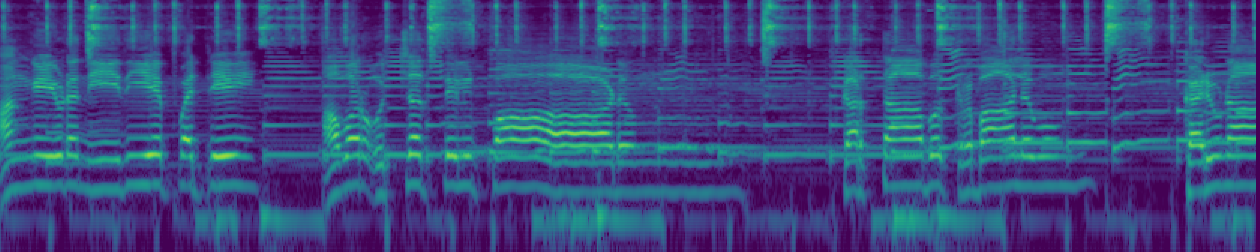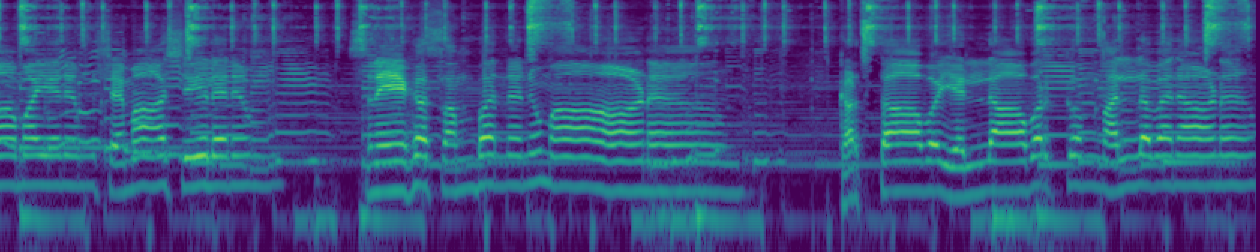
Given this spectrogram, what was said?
അങ്ങയുടെ നീതിയെപ്പറ്റി അവർ ഉച്ചത്തിൽ പാടും. കർത്താവ് കൃപാലവും കരുണാമയനും ക്ഷമാശീലനും സ്നേഹസമ്പന്നനുമാണ്. കർത്താവ് എല്ലാവർക്കും നല്ലവനാണ്.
